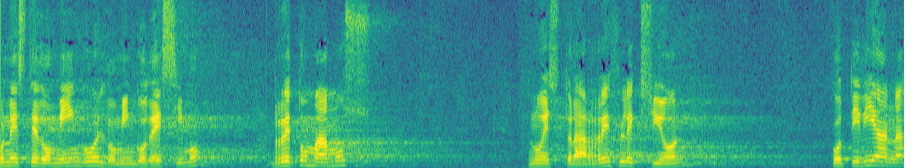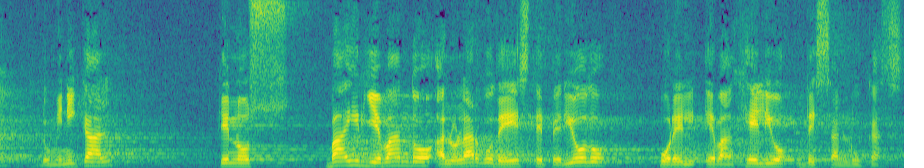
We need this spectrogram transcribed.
Con este domingo, el domingo décimo, retomamos nuestra reflexión cotidiana, dominical, que nos va a ir llevando a lo largo de este periodo por el Evangelio de San Lucas.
